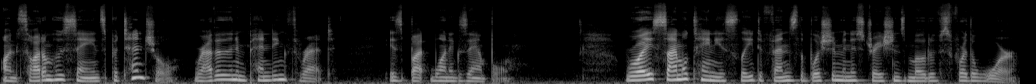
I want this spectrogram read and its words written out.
on Saddam Hussein's potential rather than impending threat, is but one example. Roy simultaneously defends the Bush administration's motives for the war,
